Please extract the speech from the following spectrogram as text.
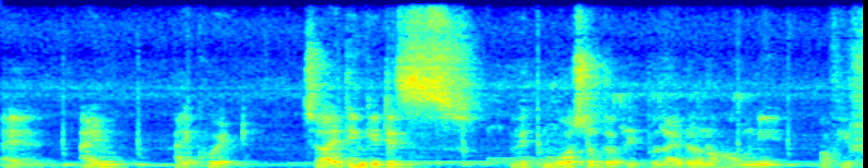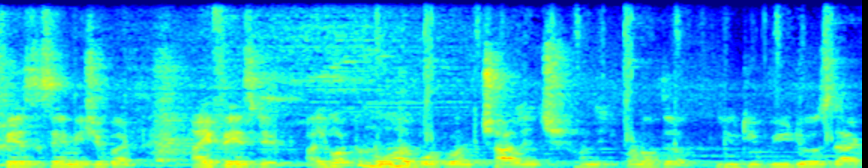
and, and I quit. So I think it is with most of the people. I don't know how many of you face the same issue but I faced it. I got to know about one challenge on the, one of the YouTube videos that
